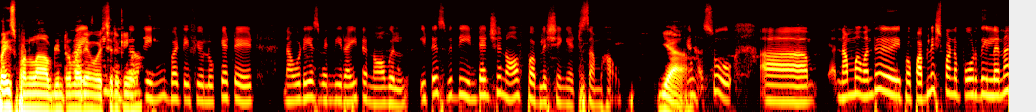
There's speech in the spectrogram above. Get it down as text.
ப்ரைஸ் பண்ணலாம் அப்படின்ற மாதிரி அவங்க வச்சிருக்கலாம் thing, but if you look at it nowadays, when we write a novel, it is with the intention of publishing it somehow. Yeah so நம்ம வந்து இப்போ பப்ளிஷ் பண்ண போகிறது இல்லைன்னா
